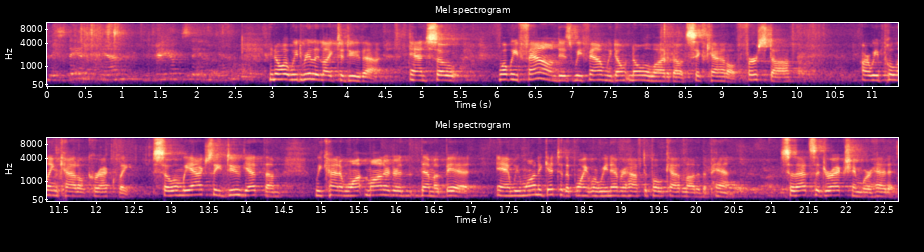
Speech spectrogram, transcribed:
they stay in the pen? Treat them, stay in the pen? You know what? We'd really like to do that. And so, what we found is we found we don't know a lot about sick cattle. First off, are we pulling cattle correctly? So when we actually do get them, we kind of want, monitor them a bit, and we want to get to the point where we never have to pull cattle out of the pen. So that's the direction we're headed.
